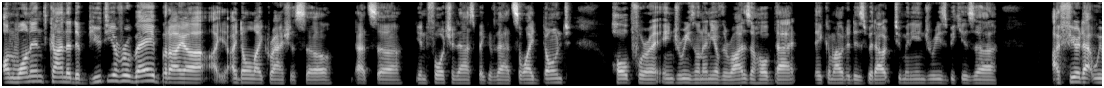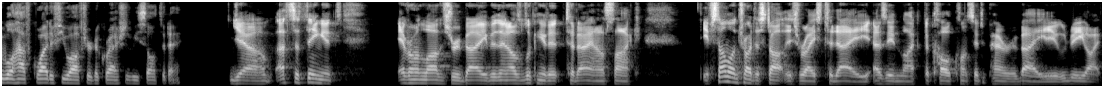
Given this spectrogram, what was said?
on one end kind of the beauty of Roubaix, but I, uh, I, I don't like crashes. So that's uh, the unfortunate aspect of that. So I don't hope for uh, injuries on any of the riders. I hope that they come out of this without too many injuries because uh, I fear that we will have quite a few after the crashes we saw today. Yeah, that's the thing. It's everyone loves Roubaix, but then I was looking at it today and I was like, if someone tried to start this race today, as in like the cold Concert of Paris Roubaix, it would be like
